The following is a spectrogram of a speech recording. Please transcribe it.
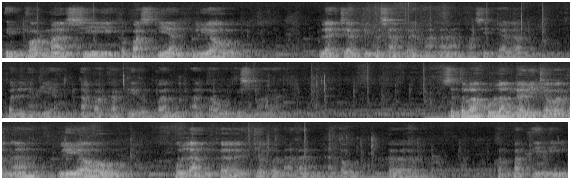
informasi kepastian beliau belajar di pesantren mana masih dalam penelitian apakah di Rembang atau di Semarang. Setelah pulang dari Jawa Tengah, beliau pulang ke Jogonalan atau ke tempat ini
